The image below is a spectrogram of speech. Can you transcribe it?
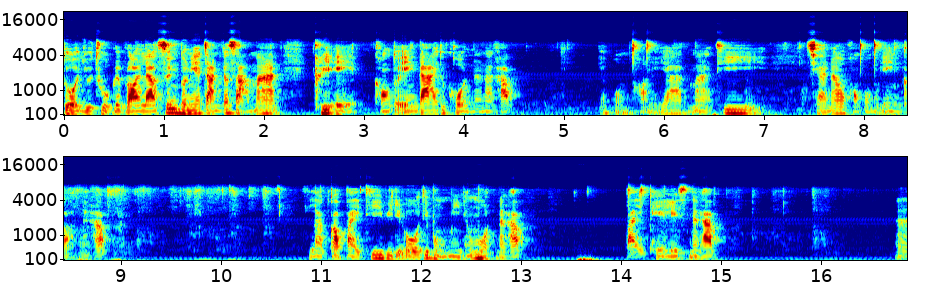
ตัว YouTube เรียบร้อยแล้ว ซึ่งตัวนี้อาจารย์ก็สามารถ create ของตัวเองได้ทุกคนนะครับ เดี๋ยวผมขออนุญาตมาที่ channel ของผมเองก่อนนะครับ แล้วก็ไปที่วิดีโอที่ผมมีทั้งหมดนะครับ ไป playlist นะครับ อ่า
